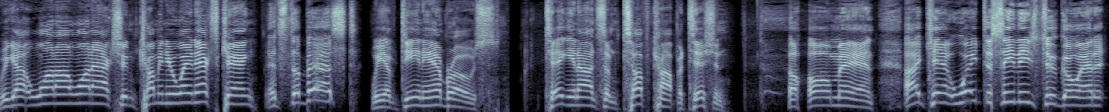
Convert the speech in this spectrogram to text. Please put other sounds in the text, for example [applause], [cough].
We got one-on-one action coming your way next, King. It's the best. We have Dean Ambrose taking on some tough competition. [laughs] Oh, man. I can't wait to see these two go at it.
